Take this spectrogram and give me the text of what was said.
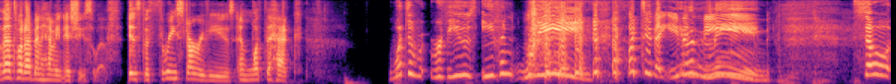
that's what I've been having issues with is the three star reviews and what the heck. What do re- reviews even mean? what do they even, Even mean? mean? So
